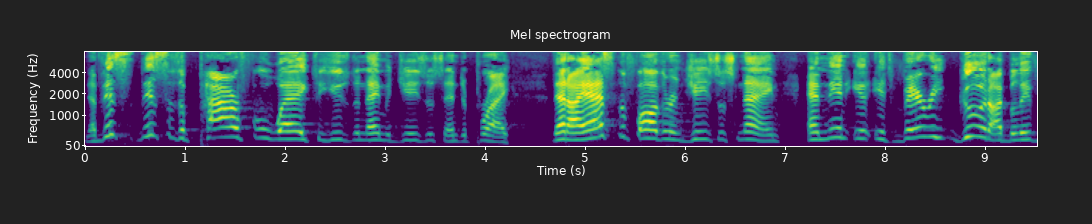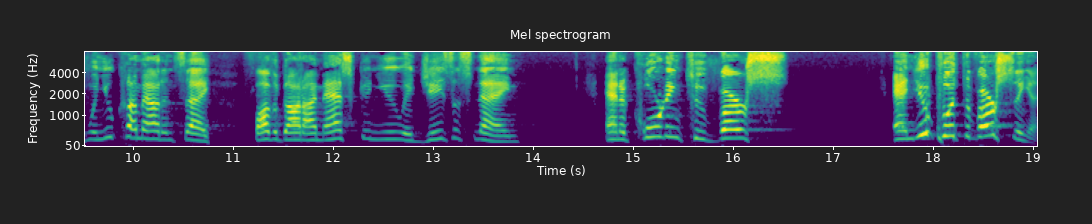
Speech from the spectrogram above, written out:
Now, this, this is a powerful way to use the name of Jesus and to pray that I ask the Father in Jesus' name, and then it, it's very good, I believe, when you come out and say, Father God, I'm asking you in Jesus' name, and according to verse, and you put the verse in.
